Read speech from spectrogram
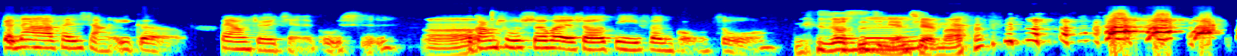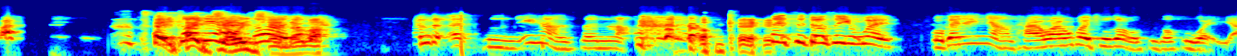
跟大家分享一个非常久以前的故事。啊、我刚出社会的时候，第一份工作。你是说十几年前吗？这也太久以前了吧？真的哎，嗯，印象很深了。OK，那次就是因为我跟你讲，台湾会出这种事都是尾牙，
